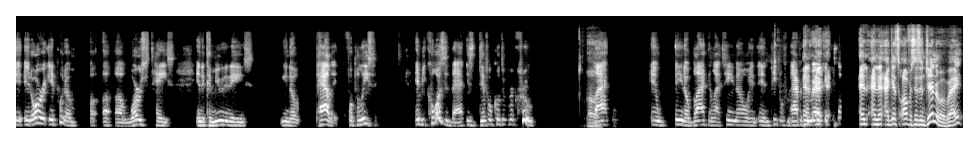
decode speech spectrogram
it, it already it put a, a, a worse taste in the community's you know palate for policing, and because of that, it's difficult to recruit oh. black and you know black and Latino and, and people from African American and, and, and I guess officers in general, right?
